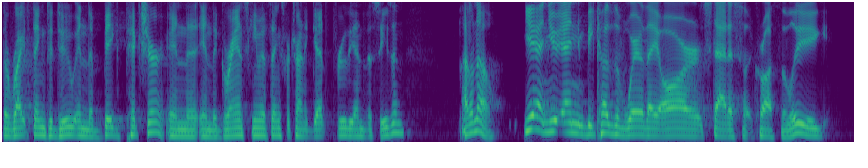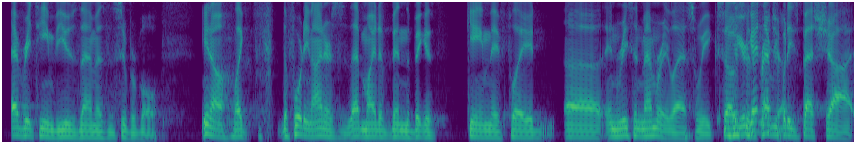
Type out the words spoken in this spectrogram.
the right thing to do in the big picture, in the in the grand scheme of things for trying to get through the end of the season? I don't know. Yeah, and you and because of where they are status across the league, every team views them as the Super Bowl. You know, like the 49ers, that might have been the biggest game they've played uh, in recent memory last week. So you're getting everybody's best shot.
